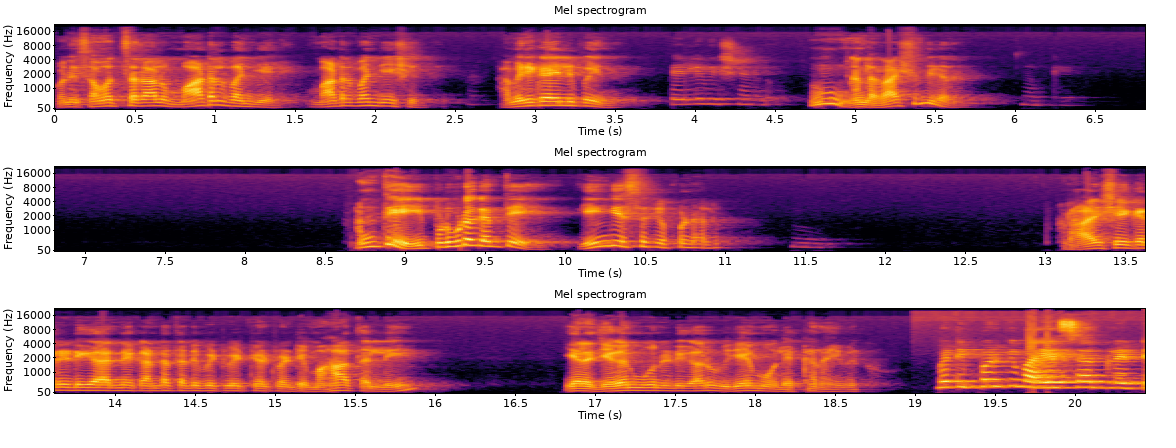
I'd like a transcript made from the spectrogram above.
కొన్ని సంవత్సరాలు మాటలు బంద్ చేయాలి. మాటలు బంద్ చేసింది. అమెరికా వెళ్ళిపోయింది. పెళ్ళి విషయంలో అలా రాసింది కదా. అంతే ఇప్పుడు కూడా అంతే. ఏం చేస్తారు చెప్పండి వాళ్ళు? రాజశేఖర రెడ్డి గారిని కంటతడి పెట్టి పెట్టినటువంటి మహాతల్లి ఇలా జగన్మోహన్ రెడ్డి గారు విజయమో లెక్కన ఈమెకు బట్ ఇప్పటికి వైఎస్ఆర్ బ్లడ్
